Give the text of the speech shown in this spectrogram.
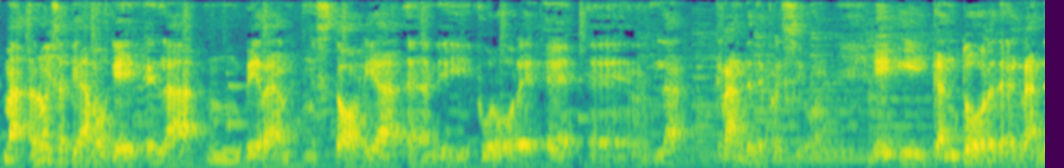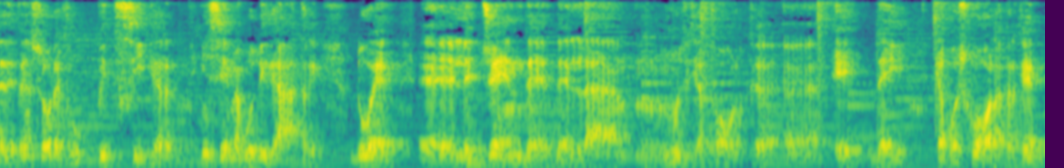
Ma noi sappiamo che la mh, vera storia eh, di Furore è eh, la Grande Depressione e il cantore della grande difensore fu Pete Seeger insieme a Woody Guthrie, due eh, leggende della mm, musica folk eh, e dei caposcuola perché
